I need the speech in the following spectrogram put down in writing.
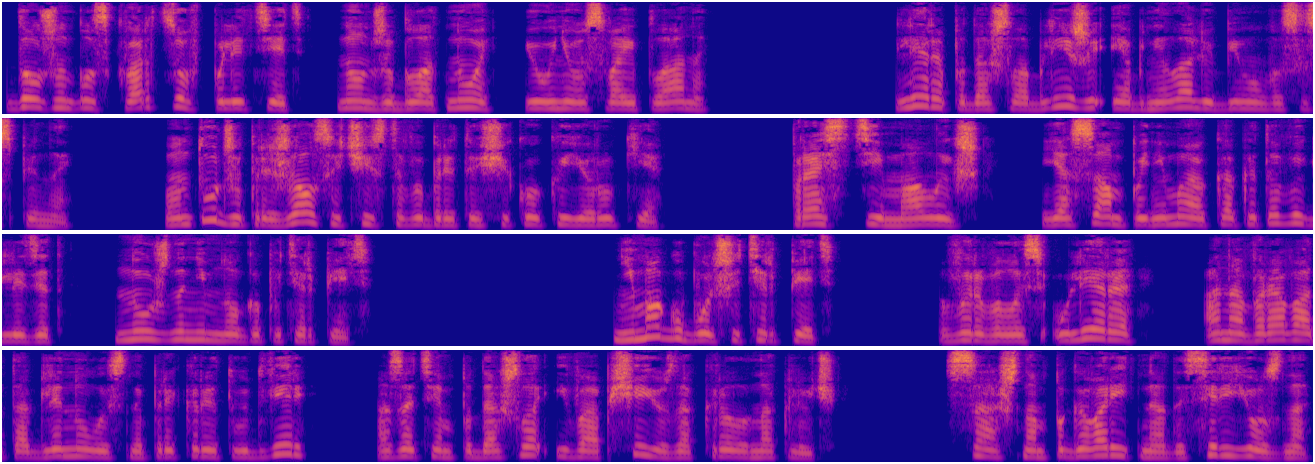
Должен был Скворцов полететь, но он же блатной, и у него свои планы». Лера подошла ближе и обняла любимого со спины. Он тут же прижался чисто выбритой щекой к ее руке. «Прости, малыш, я сам понимаю, как это выглядит. Нужно немного потерпеть». «Не могу больше терпеть», — вырвалась у Леры, она воровато оглянулась на прикрытую дверь, а затем подошла и вообще ее закрыла на ключ. «Саш, нам поговорить надо, серьезно».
